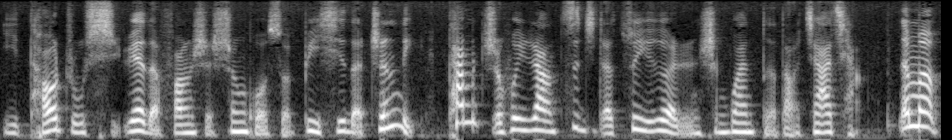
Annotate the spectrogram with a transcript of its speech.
以讨主喜悦的方式生活所必须的真理。他们只会让自己的罪恶人生观得到加强。那么，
